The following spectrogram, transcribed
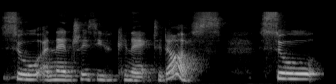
So and then Tracy who connected us. So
